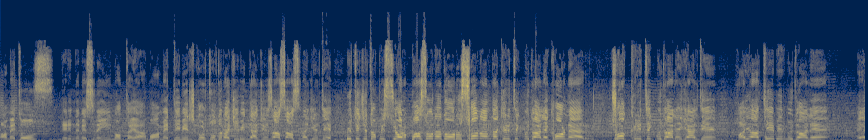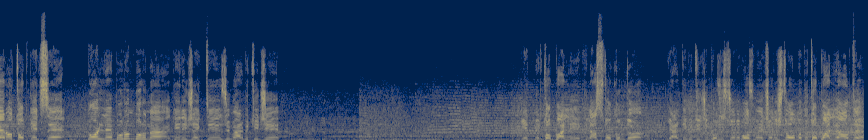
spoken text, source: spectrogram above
Ahmet Oğuz derinlemesine iyi noktaya. Muhammed Demir kurtuldu rakibinden ceza sahasına girdi. Bütücü top istiyor. Pas ona doğru son anda kritik müdahale. Korner. Çok kritik müdahale geldi. Hayati bir müdahale. Eğer o top geçse golle burun buruna gelecekti Zümer Bütücü. Yetmir Topalli klas dokundu. Geldi Bütücü pozisyonu bozmaya çalıştı olmadı. Topalli aldı.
